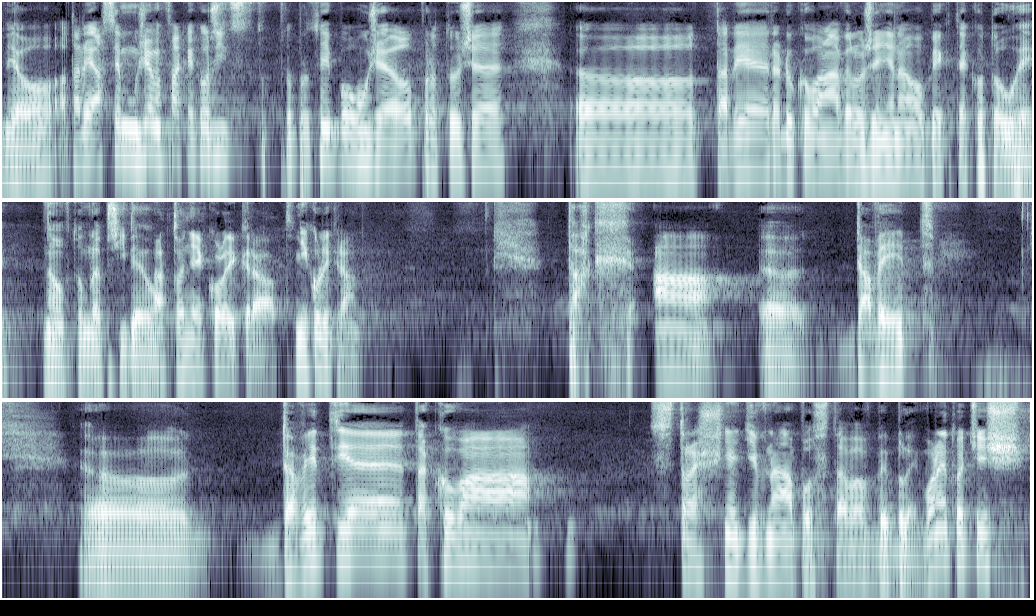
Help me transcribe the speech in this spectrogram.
Jo, a tady asi můžeme fakt jako říct to, to prostě bohužel, protože uh, tady je redukovaná vyloženě na objekt jako touhy. No, v tomhle příběhu. A to několikrát. Několikrát. Tak a uh, David. Uh, David je taková strašně divná postava v Bibli. On je totiž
